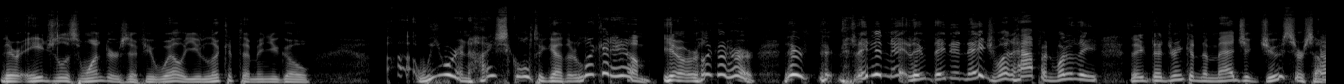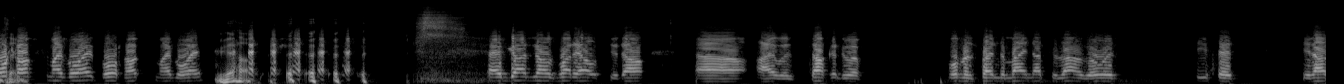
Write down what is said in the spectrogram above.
they're ageless wonders, if you will. You look at them and you go, "Uh, "We were in high school together. Look at him, you know, or look at her. They're, they didn't they, they didn't age. What happened? What are they? they they're drinking the magic juice or something? Botox, my boy. Botox, my boy. Yeah, and God knows what else, you know. Uh, I was talking to a woman friend of mine not too long ago, and he said, you know,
